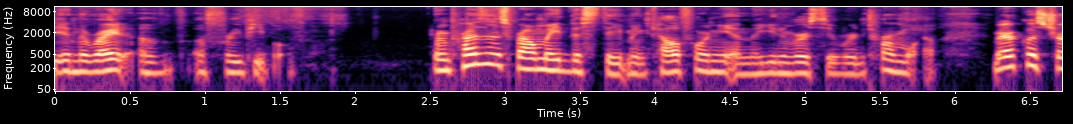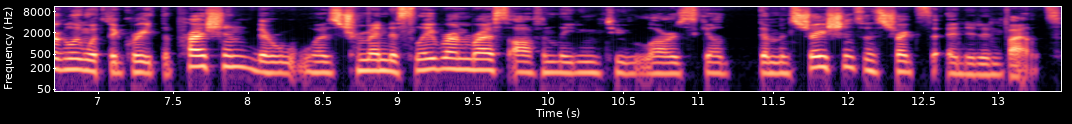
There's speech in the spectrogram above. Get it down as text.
and the right of a free people. When President Sproul made this statement, California and the university were in turmoil. America was struggling with the Great Depression. There was tremendous labor unrest, often leading to large scale demonstrations and strikes that ended in violence.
